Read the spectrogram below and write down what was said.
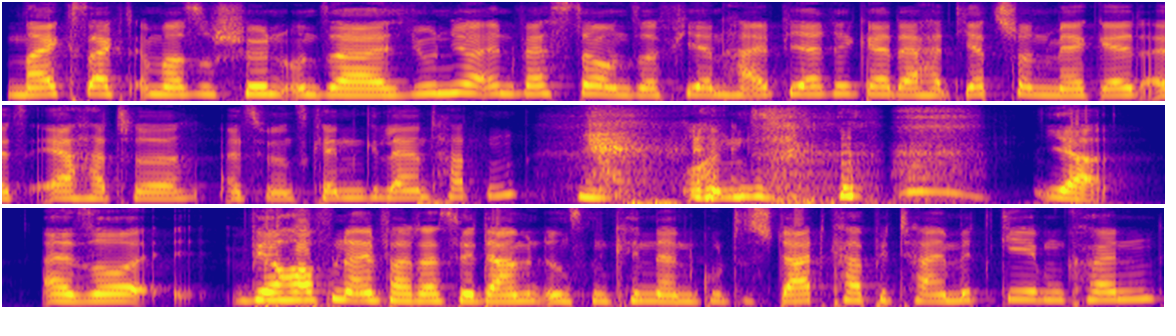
Mike sagt immer so schön, unser Junior-Investor, unser viereinhalbjähriger, der hat jetzt schon mehr Geld, als er hatte, als wir uns kennengelernt hatten. Und ja, also wir hoffen einfach, dass wir damit unseren Kindern gutes Startkapital mitgeben können.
